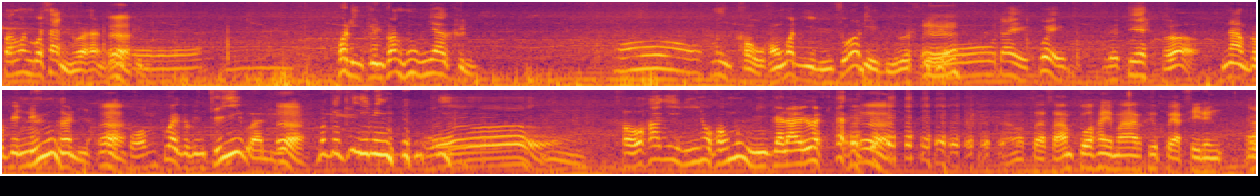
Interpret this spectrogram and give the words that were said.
ฟังมันบ่สั้นว่าหั่นเออโอ้พอดีขึ้นฟังหุ่มเนี่ยขึ้น โอ้มันเข่าของวัดดีดีสัวดีดีเว้ยเออ โอ้ได้กล้วยเดือดเตี้ยเออน้ำก็เป็นหนึ่งเฮะดิเออ ผมกล้วยก็เป็นสีว่าดิเออ มันก็สีหนึ่งเอออืมเขาข้างอีดีเนาะของมึงนี่ก็ได้เว้ยเออเอาแต่สามตัวให้มาคือแปดสี่หนึ่งอ่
